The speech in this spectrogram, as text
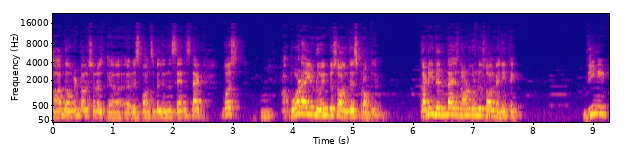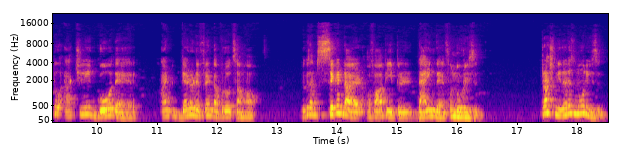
our government also uh, responsible in the sense that was what are you doing to solve this problem? Kadi Ninda is not going to solve anything. We need to actually go there and get a different approach somehow. Because I'm sick and tired of our people dying there for no reason. Trust me, there is no reason.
